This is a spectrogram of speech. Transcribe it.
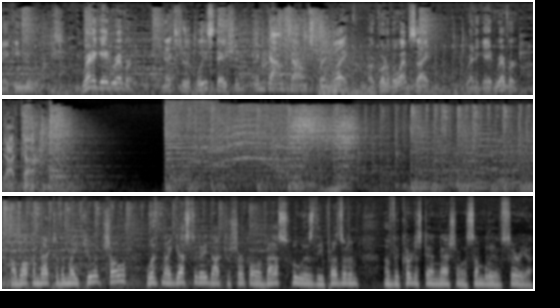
making new ones. Renegade River, next to the police station in downtown Spring Lake, or go to the website renegaderiver.com. Uh, welcome back to the Mike Hewitt Show with my guest today, Dr. Sherkoh Abbas, who is the president of the Kurdistan National Assembly of Syria.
